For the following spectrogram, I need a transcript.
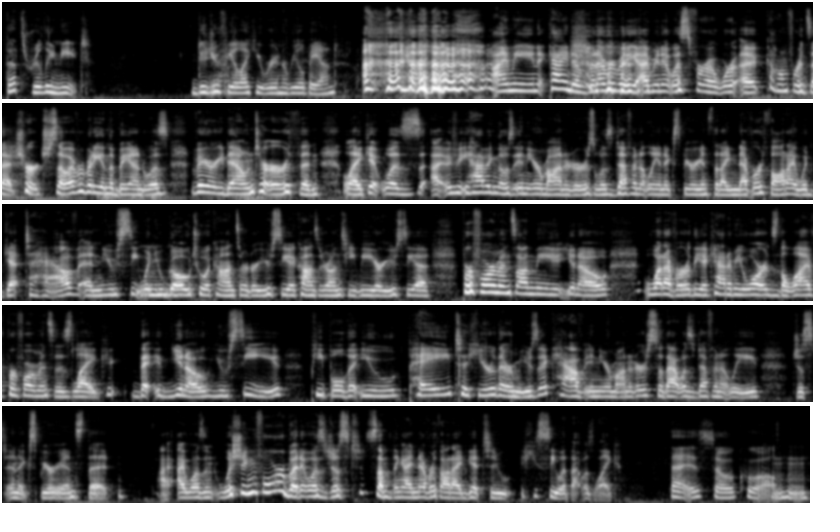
That's really neat. Did you feel like you were in a real band? I mean, kind of, but everybody, I mean, it was for a, a conference at church, so everybody in the band was very down to earth. And like it was, uh, having those in ear monitors was definitely an experience that I never thought I would get to have. And you see, when you go to a concert or you see a concert on TV or you see a performance on the, you know, whatever, the Academy Awards, the live performances, like, the, you know, you see people that you pay to hear their music have in ear monitors. So that was definitely just an experience that I, I wasn't wishing for, but it was just something I never thought I'd get to see what that was like. That is so cool. Mm-hmm.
